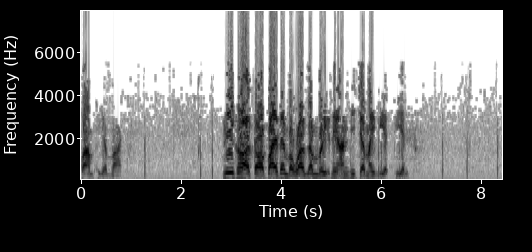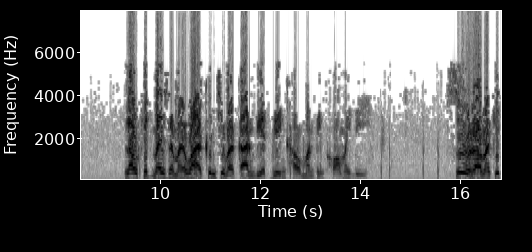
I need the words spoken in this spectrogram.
ความพยาบาท นี่ข้อต่อไปท่านบอกว่าลำริในอันที่จะไม่เบียดเบียน เราคิดไม่เสมอว่าขึ้นชื่อว่าการเบียดเบียนเขามันเป็นของไม่ดี สู้เรามาคิด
